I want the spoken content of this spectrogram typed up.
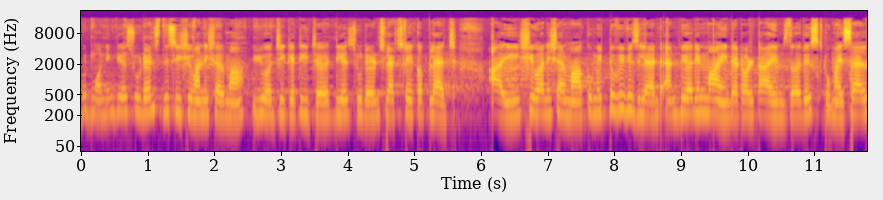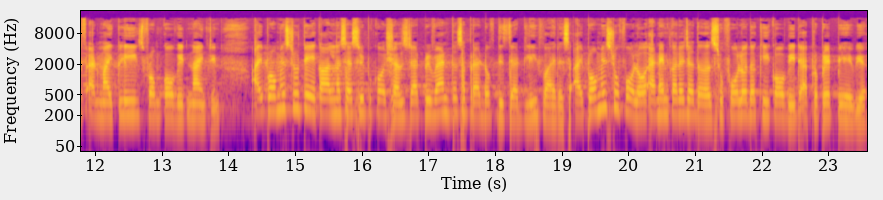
Good morning, dear students. This is Shivani Sharma, your GK teacher. Dear students, let's take a pledge. I, Shivani Sharma, commit to be vigilant and bear in mind at all times the risk to myself and my colleagues from COVID 19. I promise to take all necessary precautions that prevent the spread of this deadly virus. I promise to follow and encourage others to follow the key COVID appropriate behavior.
